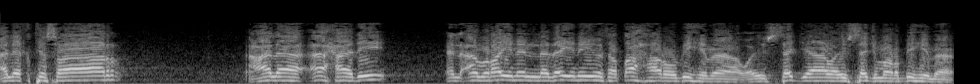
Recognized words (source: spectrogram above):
الاقتصار على أحد الأمرين اللذين يتطهر بهما ويستجى ويستجمر بهما.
